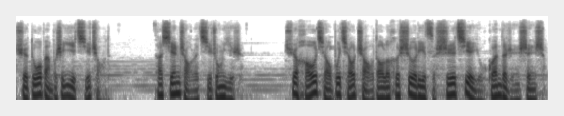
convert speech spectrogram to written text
却多半不是一起找的。他先找了其中一人，却好巧不巧找到了和舍利子失窃有关的人身上，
